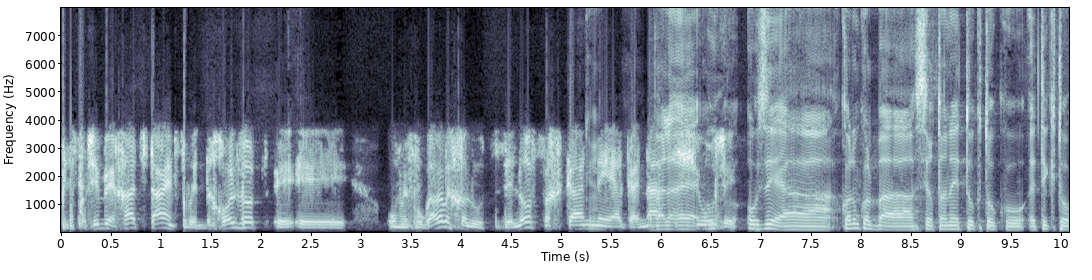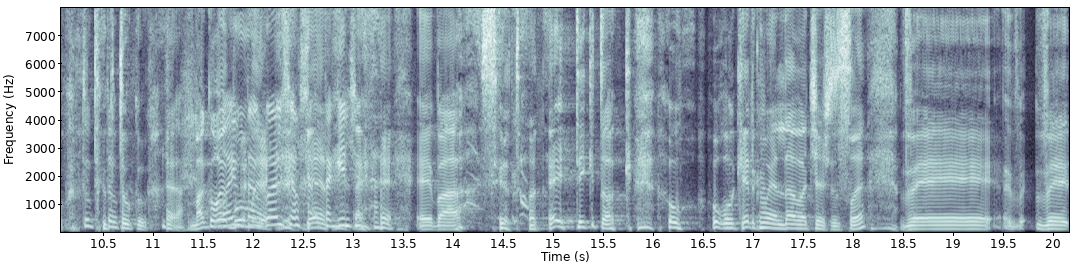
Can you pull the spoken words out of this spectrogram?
בן 31, 2, זאת אומרת, בכל זאת, אה, אה, הוא מבוגר לחלוץ, זה לא שחקן אה, הגנה, אבל אה, ש... עוזי, אה, קודם כל בסרטוני טוק טוק, הוא- אה, טיק טוק, טוק טוק. מה קורה רואים את בומר? הגיל שלך, כן. את הגיל שלך. אה, בסרטוני טיק טוק הוא הוא רוקד כמו ילדה בת 16, ואני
